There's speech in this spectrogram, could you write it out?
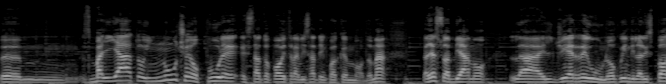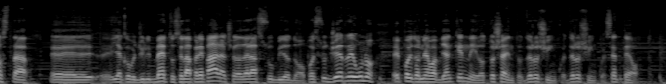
ehm, sbagliato in nuce oppure è stato poi travisato in qualche modo. Ma adesso abbiamo la, il GR1, quindi la risposta eh, Jacopo Giliberto se la prepara ce la darà subito dopo. E su GR1 e poi torniamo a bianco e nero 800 05 05 78.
